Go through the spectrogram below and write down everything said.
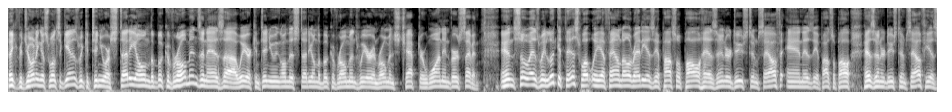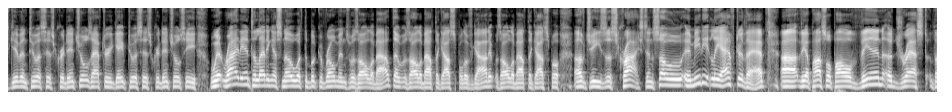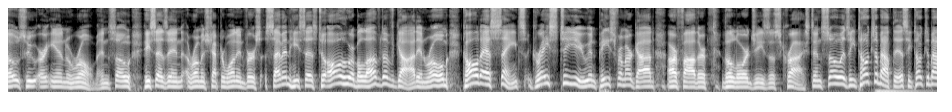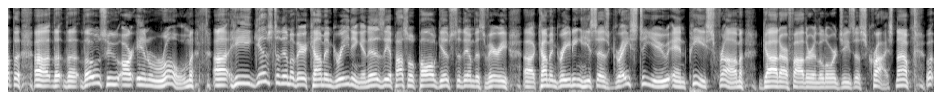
Thank you for joining us once again as we continue our study on the book of Romans. And as uh, we are continuing on this study on the book of Romans, we are in Romans chapter 1 and verse 7. And so as we look at this, what we have found already is the Apostle Paul has introduced himself. And as the Apostle Paul has introduced himself, he has given to us his credentials. After he gave to us his credentials, he went right into letting us know what the book of Romans was all about. That was all about the gospel of God, it was all about the gospel of Jesus Christ. And so immediately after that, uh, the Apostle Paul then addressed those who are in Rome. And so he says in Romans chapter 1 and verse 7, he says, To all who are beloved of God in Rome, called as saints, grace to you and peace from our God, our Father, the Lord Jesus Christ. And so as he talks about this, he talks about the uh, the the those who are in Rome uh, he gives to them a very common greeting. And as the Apostle Paul gives to them this very uh, common greeting, he says, Grace to you and peace from God our Father and the Lord Jesus Christ. Now,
